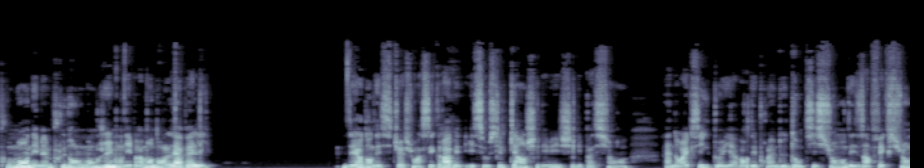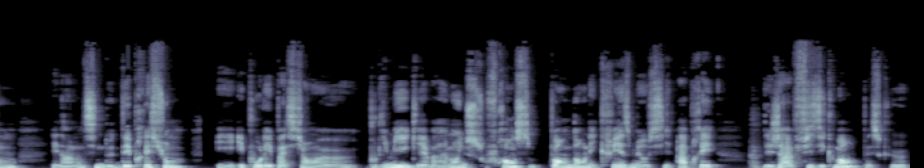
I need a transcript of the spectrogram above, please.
pour moi, on n'est même plus dans le manger, mais on est vraiment dans l'avaler. D'ailleurs, dans des situations assez graves, et c'est aussi le cas hein, chez, les, chez les patients anorexiques, il peut y avoir des problèmes de dentition, des infections, énormément de signes de dépression. Et, pour les patients euh, boulimiques, il y a vraiment une souffrance pendant les crises, mais aussi après. Déjà physiquement, parce que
